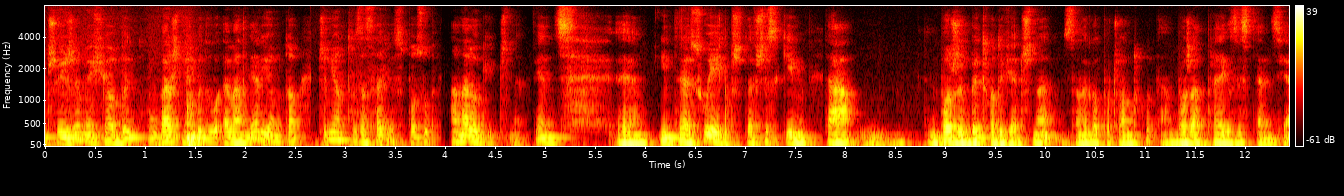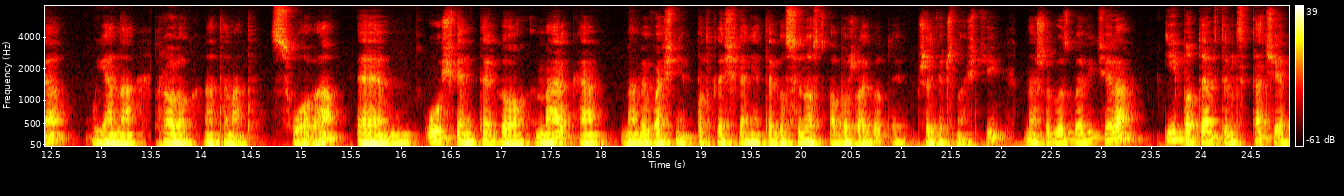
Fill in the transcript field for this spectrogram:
przyjrzymy się oby, uważnie obydwu Ewangeliom, to czynią to w zasadzie w sposób analogiczny. Więc e, interesuje ich przede wszystkim ta, ten Boży byt odwieczny z samego początku, ta Boża preegzystencja, u Jana prolog na temat słowa. U świętego Marka mamy właśnie podkreślenie tego synostwa Bożego, tej przedwieczności naszego Zbawiciela. I potem w tym cytacie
